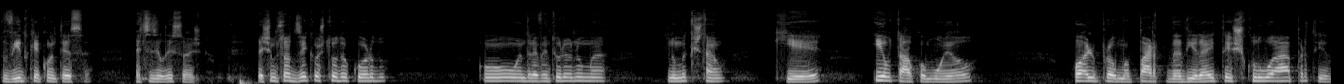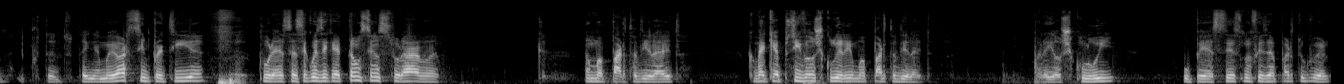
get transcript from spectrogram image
Duvido que aconteça nestas eleições. Deixa-me só dizer que eu estou de acordo com o André Ventura numa, numa questão, que é, eu, tal como ele, olho para uma parte da direita e excluo-a à partida. E, portanto, tenho a maior simpatia por essa, essa coisa que é tão censurada a uma parte da direita. Como é que é possível excluírem uma parte da direita? Para ele exclui o PSD se não fizer parte do governo.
